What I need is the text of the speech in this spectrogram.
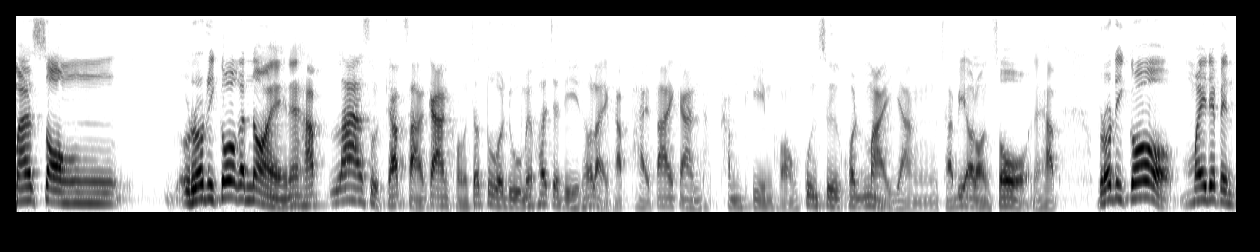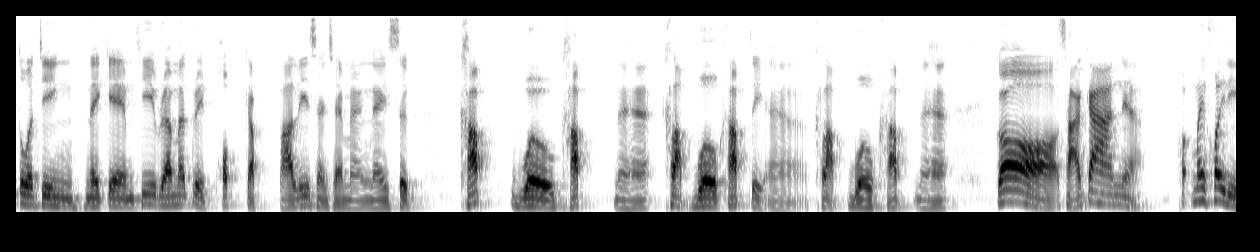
มาส่ง โรดริโก้กันหน่อยนะครับ ล่าสุดครับสถานการณ์ของเจ้าตัวดูไม่ค่อยจะดีเท่าไหร่ครับ ภายใต้การทำทีมของกุนซือคนใหม่อย่างชาบิอลอนโซนะครับโรดริโก้ไม่ได้เป็นตัวจริงในเกมที่เรอัลมาดริดพบกับปารีสแซงต์แชร์แมงในศึกคัพเวิลด์คัพนะฮะคลับเวิลด์คัพสิอ่าคลับเวิลด์คัพนะฮะก็สถานการณ์เนี่ยไม่ค่อยดี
